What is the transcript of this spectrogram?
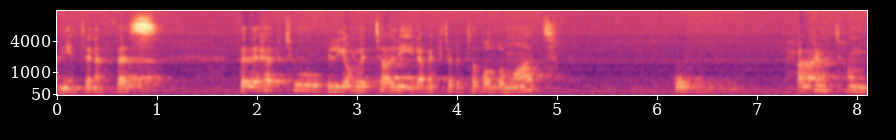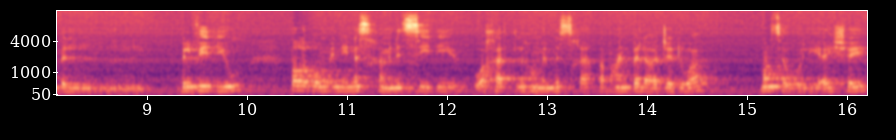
أن يتنفس. فذهبت في اليوم التالي إلى مكتب التظلمات وحاكمتهم بال بالفيديو. طلبوا مني نسخة من السي دي وأخذت لهم النسخة. طبعا بلا جدوى ما سووا لي أي شيء.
